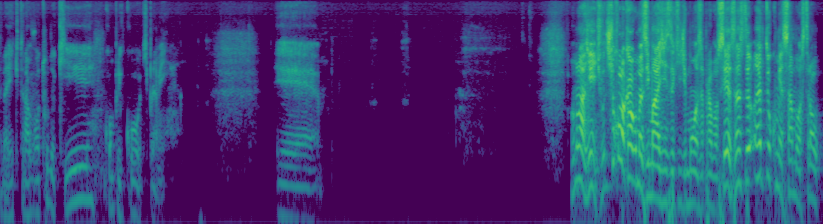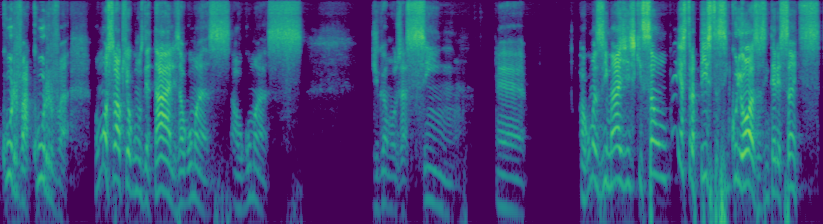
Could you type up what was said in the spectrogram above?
Peraí que travou tudo aqui. Complicou aqui para mim. É... Vamos lá, gente. Deixa eu colocar algumas imagens aqui de Monza para vocês. Antes de, antes de eu começar a mostrar o curva curva, vou mostrar aqui alguns detalhes, algumas, algumas digamos assim, é, algumas imagens que são extrapistas, assim, curiosas, interessantes.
